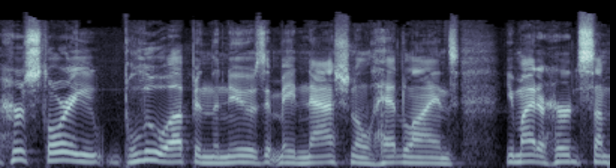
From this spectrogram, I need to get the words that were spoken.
Her story blew up in the news. It made national headlines. You might have heard something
